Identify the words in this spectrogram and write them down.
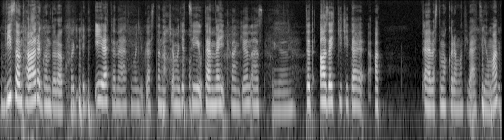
Viszont ha arra gondolok, hogy egy életen át mondjuk azt tanítsam, hogy a C után melyik hang jön, az... Igen. Tehát az egy kicsit el, a, elvesztem akkor a motivációmat.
